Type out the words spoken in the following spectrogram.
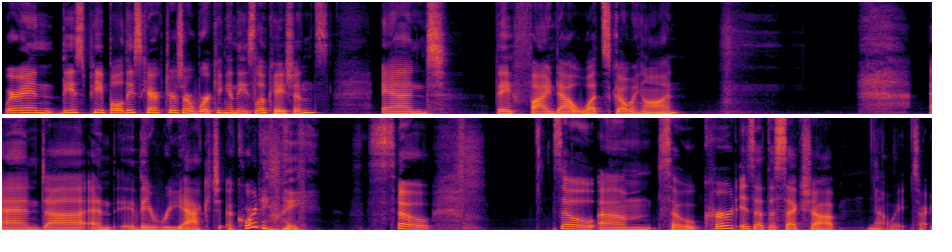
wherein these people, these characters, are working in these locations, and they find out what's going on, and uh, and they react accordingly. so, so um, so Kurt is at the sex shop. No, wait, sorry.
